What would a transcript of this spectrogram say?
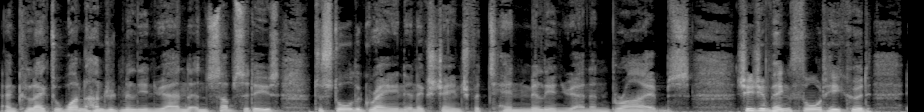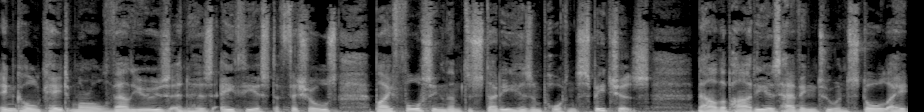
and collect 100 million yuan in subsidies to store the grain in exchange for 10 million yuan in bribes. Xi Jinping thought he could inculcate moral values in his atheist officials by forcing them to study his important speeches. Now the party is having to install a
